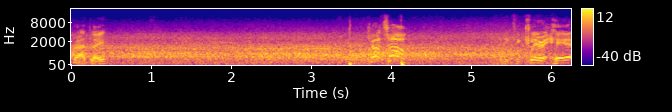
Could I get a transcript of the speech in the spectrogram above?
Bradley. Shot Shot! And he can clear it here.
